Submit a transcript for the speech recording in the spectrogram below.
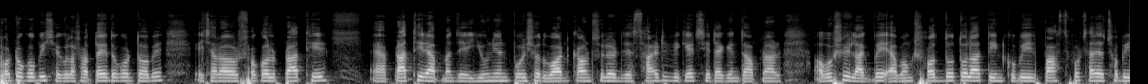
ফটোকপি সেগুলো সত্যায়িত করতে হবে। এছাড়াও সকল প্রার্থীর প্রার্থীর আপনার যে ইউনিয়ন পরিষদ, ওয়ার্ড কাউন্সিলের যে সার্টিফিকেট সেটা কিন্তু আপনার অবশ্যই লাগবে এবং সদ্য তোলা তিন কপি পাসপোর্ট সাইজের ছবি,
